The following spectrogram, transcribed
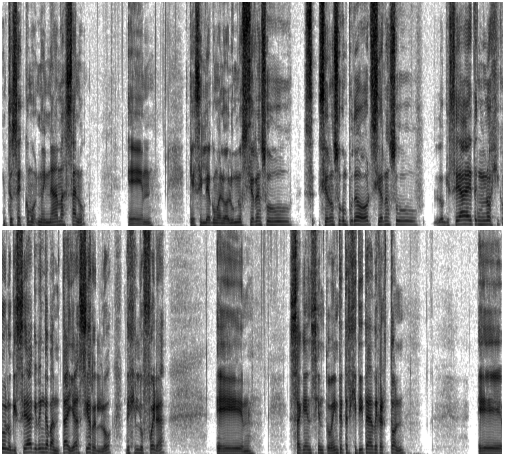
Entonces, como no hay nada más sano em, que decirle a, como a los alumnos, cierren su, cierren su computador, cierren su lo que sea de tecnológico, lo que sea que tenga pantalla, ciérrenlo, déjenlo fuera. Em, saquen 120 tarjetitas de cartón. Eh,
